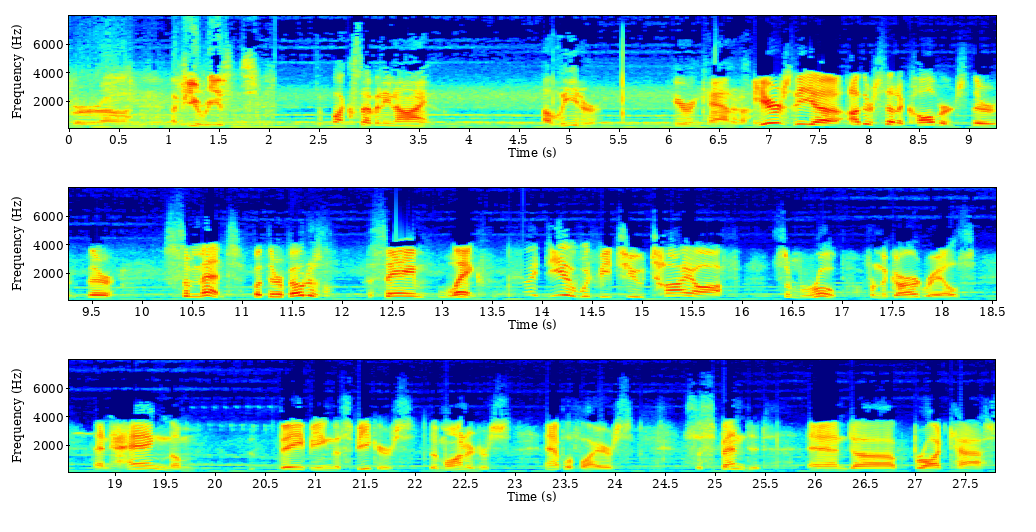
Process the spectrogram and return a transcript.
for uh, a few reasons. The Buck 79, a leader here in Canada. Here's the uh, other set of culverts. They're, they're cement, but they're about as the same length. The idea would be to tie off some rope from the guardrails and hang them, they being the speakers, the monitors, amplifiers, suspended and uh, broadcast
